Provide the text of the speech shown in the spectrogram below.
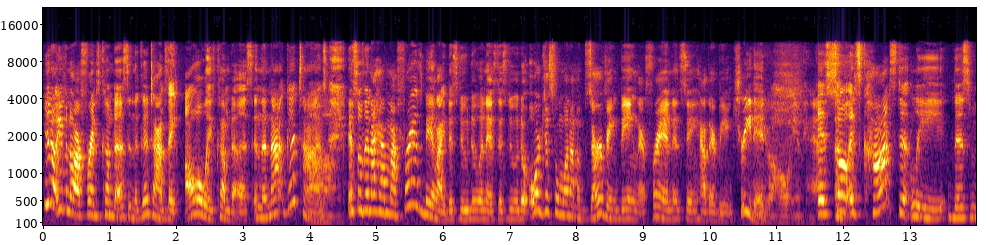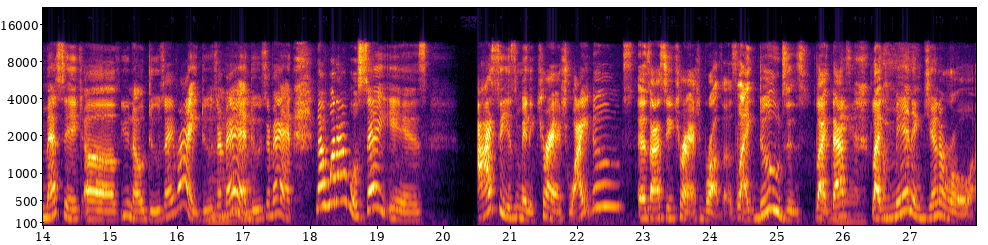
you know, even though our friends come to us in the good times, they always come to us in the not good times. Uh-huh. And so then I have my friends being like, "This dude doing this, this dude," or just from what I'm observing, being their friend and seeing how they're being treated. You're a whole impact. And so it's constantly this message of, you know, dudes ain't right, dudes are bad, Mhm. dudes are bad. Now, what I will say is, I see as many trash white dudes as I see trash brothers. Like dudes is like that's Man. like men in general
